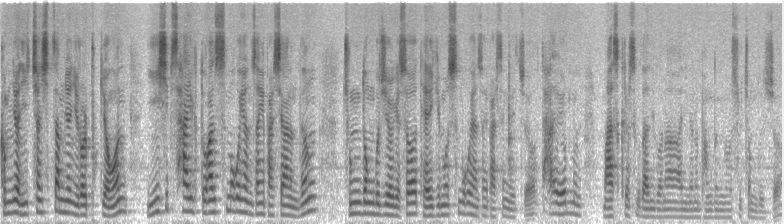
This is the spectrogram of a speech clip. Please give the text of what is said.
금년 2013년 1월 북경은 24일 동안 스모그 현상이 발생하는 등 중동부 지역에서 대규모 스모그 현상이 발생했죠. 다 여러분 마스크를 쓰고 다니거나 아니면 방독면을 쓸 정도죠.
